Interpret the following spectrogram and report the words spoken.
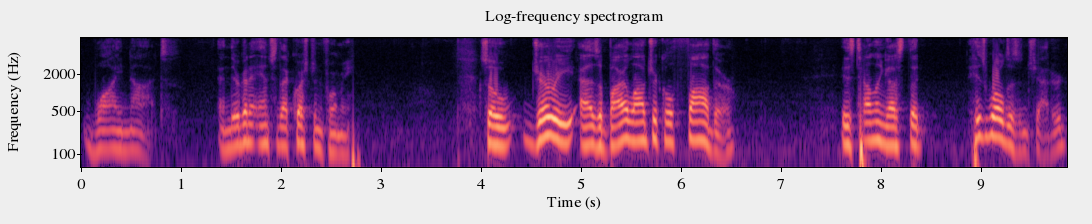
Why not? And they're going to answer that question for me. So, Gerry, as a biological father, is telling us that his world isn't shattered,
